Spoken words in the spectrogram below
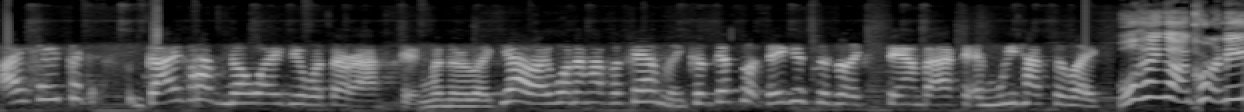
I hate that guys have no idea what they're asking when they're like, yeah, I want to have a family. Because guess what? They get to like stand back and we have to like, Well, hang on, Courtney.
